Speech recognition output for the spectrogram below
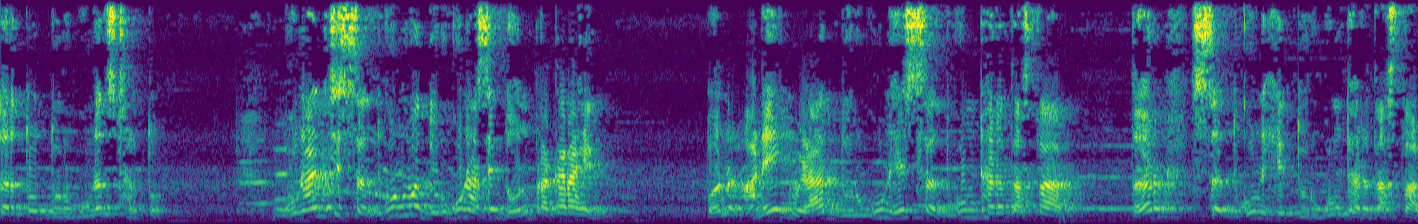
तर तो दुर्गुणच ठरतो. गुणांचे सद्गुण व दुर्गुण असे दोन प्रकार आहेत. पण अनेक वेळा दुर्गुण हे सद्गुण ठरत असतात. तर सद्गुण हे दुर्गुण ठरत असतात.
